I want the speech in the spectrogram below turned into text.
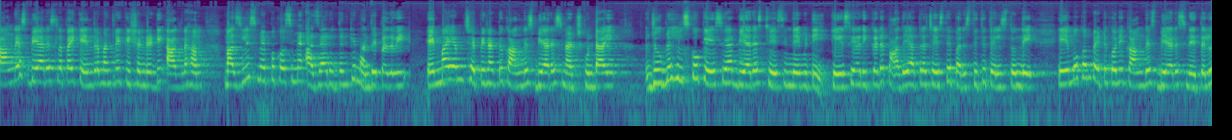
కాంగ్రెస్ బీఆర్ఎస్ లపై కేంద్ర మంత్రి కిషన్ రెడ్డి ఆగ్రహం. మజ్లిస్ మెప్పు కోసమే అజారుద్దీన్కి మంత్రి పదవి. ఎంఐఎం చెప్పినట్టు కాంగ్రెస్ బీఆర్ఎస్ నడుచుకుంటాయి. జూబ్లీహిల్స్కు కేసీఆర్ బీఆర్ఎస్ చేసిందేమిటి? కేసీఆర్ ఇక్కడ పాదయాత్ర చేస్తే పరిస్థితి తెలుస్తుంది. ఏ ముఖం పెట్టుకొని కాంగ్రెస్ బీఆర్ఎస్ నేతలు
